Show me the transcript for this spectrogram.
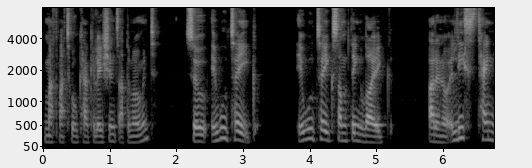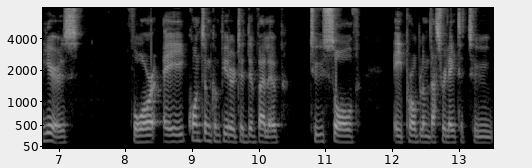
mathematical calculations at the moment. So it will take it will take something like I don't know at least ten years for a quantum computer to develop to solve a problem that's related to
